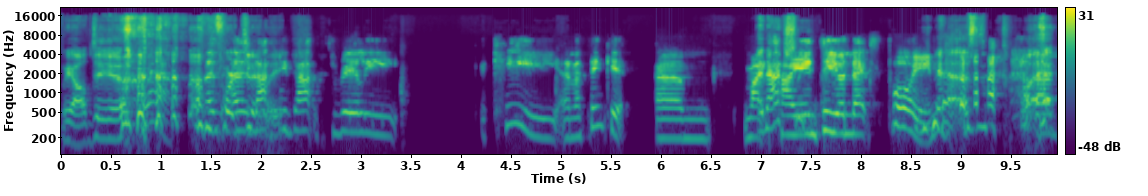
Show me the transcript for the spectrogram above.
we all do yeah, and, and unfortunately that, that's really key, and I think it um, might And tie into your next point. yes. Well,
